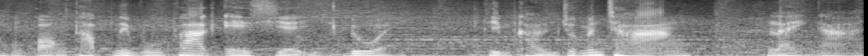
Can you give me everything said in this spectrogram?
ของกองทัพในภูมิภาคเอเชียอีกด้วย ทีมข่าวชุมันฉางรายงาน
